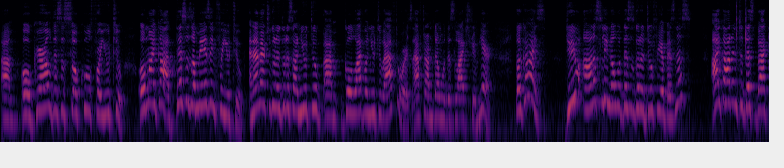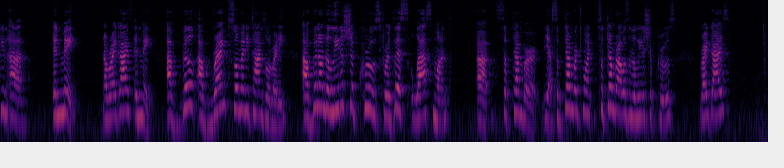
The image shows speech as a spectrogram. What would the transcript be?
Um, oh, girl, this is so cool for YouTube. Oh my God, this is amazing for YouTube. And I'm actually going to do this on YouTube, um, go live on YouTube afterwards, after I'm done with this live stream here. But guys, do you honestly know what this is going to do for your business? I got into this back in, uh, in May. All right, guys, in May. I've built, I've ranked so many times already. I've been on the leadership cruise for this last month, uh, September. Yeah, September 20, September I was in the leadership cruise. Right, guys?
